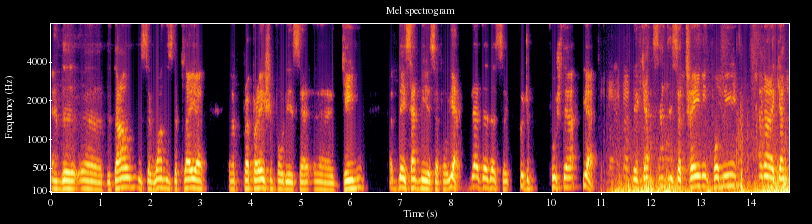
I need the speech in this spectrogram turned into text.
And the, uh, the down is the one is the player uh, preparation for this uh, uh game. Uh, they sent me a for yeah, that, that, that's a good push there. Yeah, they can send this a training for me, and then I can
